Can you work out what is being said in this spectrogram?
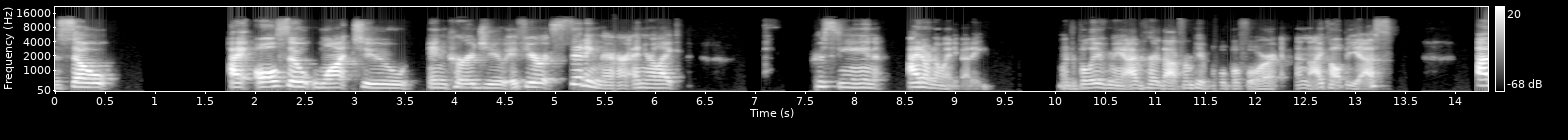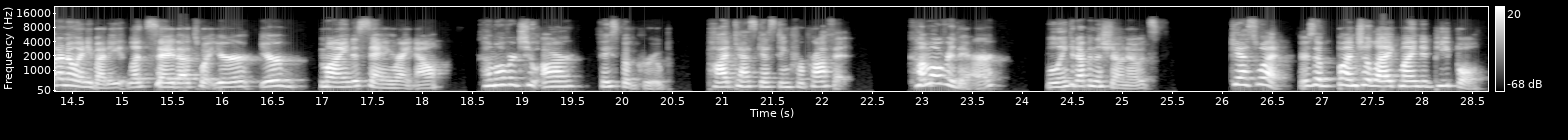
So, I also want to encourage you if you're sitting there and you're like, Christine, I don't know anybody, which believe me, I've heard that from people before and I call BS. I don't know anybody. Let's say that's what your your mind is saying right now. Come over to our Facebook group, Podcast Guesting for Profit. Come over there. We'll link it up in the show notes. Guess what? There's a bunch of like-minded people,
